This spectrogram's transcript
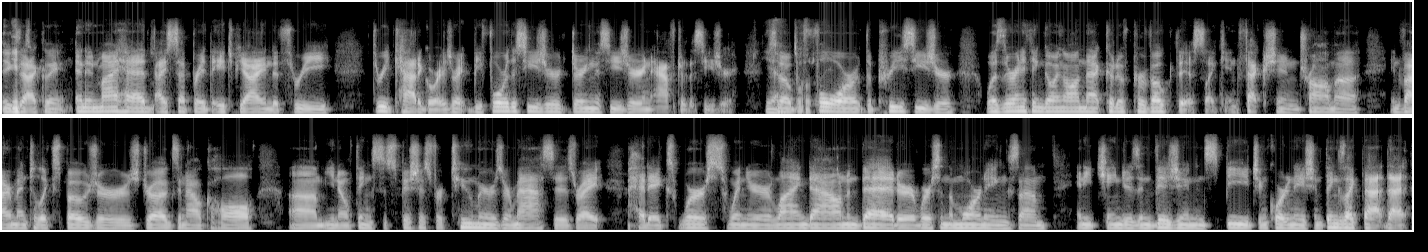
Exactly. And in my head, I separate the HPI into three three categories, right? Before the seizure, during the seizure, and after the seizure. Yeah, so totally. before the pre-seizure, was there anything going on that could have provoked this, like infection, trauma, environmental exposures, drugs and alcohol? Um, you know, things suspicious for tumors or masses, right? Headaches worse when you're lying down in bed or worse in the mornings. Um, any changes in vision and speech and coordination, things like that, that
